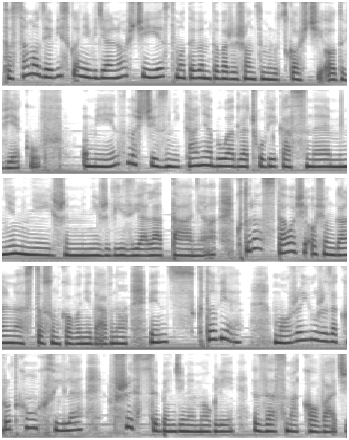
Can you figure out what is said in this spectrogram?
to samo zjawisko niewidzialności jest motywem towarzyszącym ludzkości od wieków. Umiejętność znikania była dla człowieka snem nie mniejszym niż wizja latania, która stała się osiągalna stosunkowo niedawno, więc kto wie, może już za krótką chwilę wszyscy będziemy mogli zasmakować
